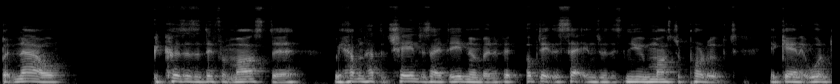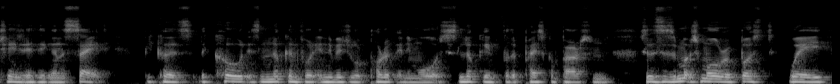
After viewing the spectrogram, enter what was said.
But now, because there's a different master, we haven't had to change this ID number. And if it update the settings with this new master product, again, it won't change anything on the site because the code isn't looking for an individual product anymore. It's looking for the price comparison. So this is a much more robust way,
